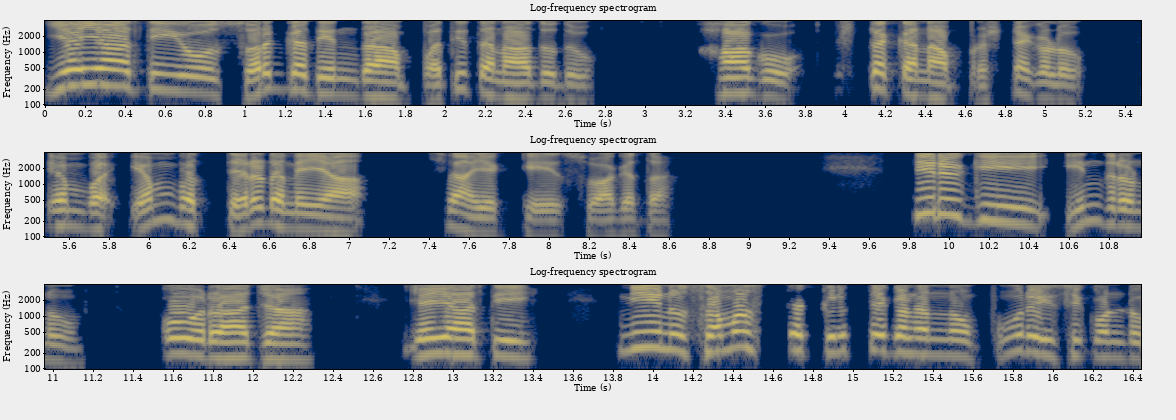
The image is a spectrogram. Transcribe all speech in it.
ಯಯಾತಿಯು ಸ್ವರ್ಗದಿಂದ ಪತಿತನಾದುದು ಹಾಗೂ ಅಷ್ಟಕನ ಪ್ರಶ್ನೆಗಳು ಎಂಬ ಎಂಬತ್ತೆರಡನೆಯ ಅಧ್ಯಾಯಕ್ಕೆ ಸ್ವಾಗತ. ತಿರುಗಿ, ಇಂದ್ರನು, ಓ ರಾಜ, ಯಯಾತಿ, ನೀನು ಸಮಸ್ತ ಕೃತ್ಯಗಳನ್ನು ಪೂರೈಸಿಕೊಂಡು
